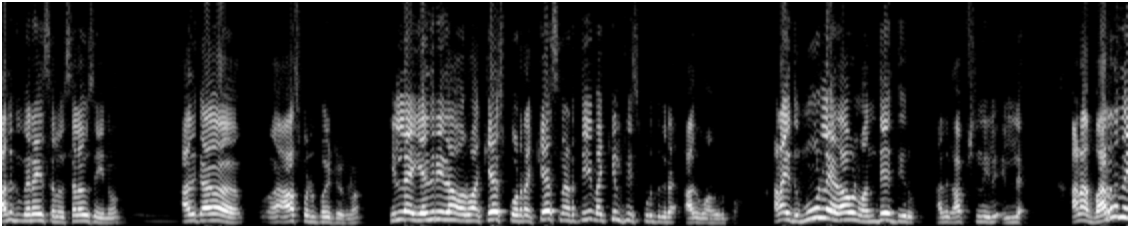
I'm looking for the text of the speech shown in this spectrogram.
அதுக்கு விரை செலவு செலவு செய்யணும். அதுக்காக ஹாஸ்பிட்டல் போயிட்டு இருக்கணும் எதிரி தான் வருவான். கேஸ் போடுறேன். கேஸ் நடத்தி வக்கீல் ஃபீஸ் கொடுத்துக்கிறேன். அதுவும் விருப்பம். ஆனால் இது மூணில் ஏதாவது ஒன்று வந்தே தீரும். அதுக்கு ஆப்ஷன் இல்லை. ஆனால் வர்றதை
